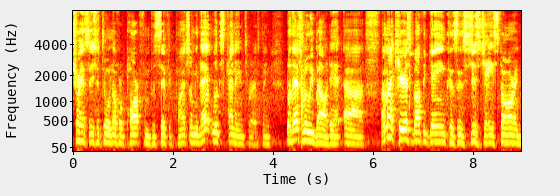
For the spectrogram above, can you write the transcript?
transition to another part from Pacific Punch. I mean that looks kind of interesting, but that's really about it. Uh, I'm not curious about the game because it's just J Star, and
